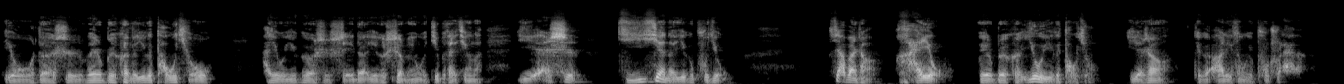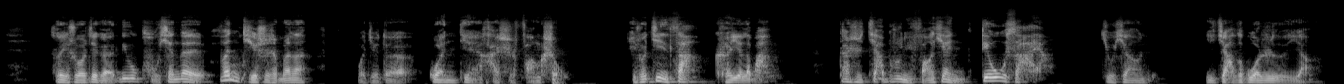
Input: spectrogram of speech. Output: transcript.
有的是维尔贝克的一个头球。还有一个是谁的一个射门，我记不太清了，也是极限的一个扑救。下半场还有威尔贝克又一个头球，也让这个阿里松给扑出来了。所以说，这个利物浦现在问题是什么呢？我觉得关键还是防守。你说进仨可以了吧？但是架不住你防线，丢仨呀，就像一家子过日子一样。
